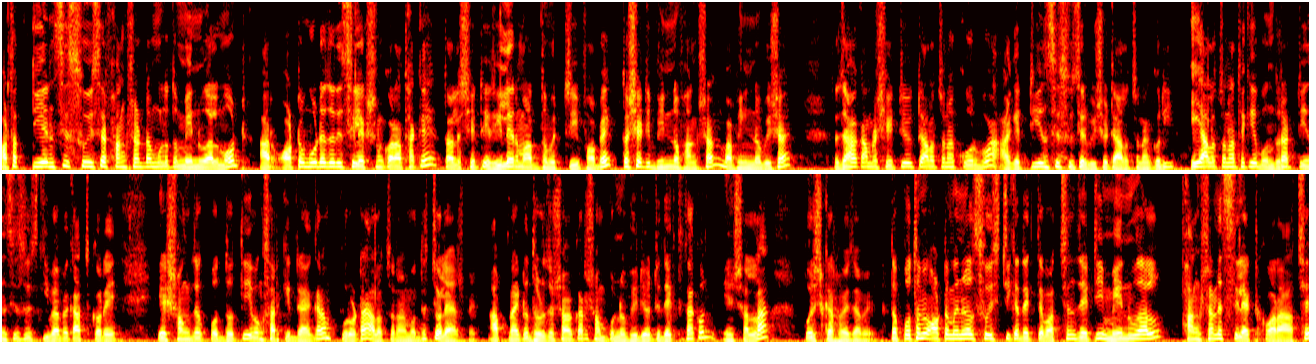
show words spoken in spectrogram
অর্থাৎ টিএনসি সুইচের ফাংশনটা মূলত ম্যানুয়াল মোড, আর অটো মোডে যদি সিলেকশন করা থাকে, তাহলে সেটি রিলের মাধ্যমে ট্রিপ হবে। তো সেটি ভিন্ন ফাংশন বা ভিন্ন বিষয়। তো যাই হোক, আমরা সেটিও একটু আলোচনা করব। আগে টিএনসি সুইচের বিষয়টি আলোচনা করি। এই আলোচনা থেকে বন্ধুরা, টিএনসি সুইচ কীভাবে কাজ করে, এর সংযোগ পদ্ধতি এবং সার্কিট ডায়াগ্রাম পুরোটা আলোচনার মধ্যে চলে আসবে। আপনার একটু ধৈর্য সহকারে সম্পূর্ণ ভিডিওটি দেখতে থাকুন, ইনশাল্লাহ পরিষ্কার হয়ে যাবে। তো প্রথমে অটো ম্যানুয়াল সুইচটিকে দেখতে পাচ্ছেন যেটি ম্যানুয়াল ফাংশানে সিলেক্ট করা আছে।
